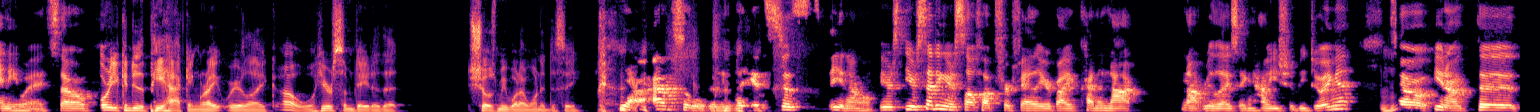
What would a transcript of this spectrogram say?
anyway. So or you can do the p hacking right? Where you're like oh well here's some data that shows me what i wanted to see. Yeah absolutely. It's just you know you're you're setting yourself up for failure by kind of not not realizing how you should be doing it. Mm-hmm. so you know the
